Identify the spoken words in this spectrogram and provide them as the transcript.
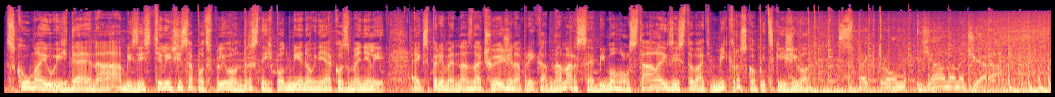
Skúmajú ich DNA, aby zistili, či sa pod vplyvom drsných podmienok nejako zmenili. Experiment naznačuje, že napríklad na Marse by mohol stále existovať mikroskopický život. Spektrum Jána Mečiara.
